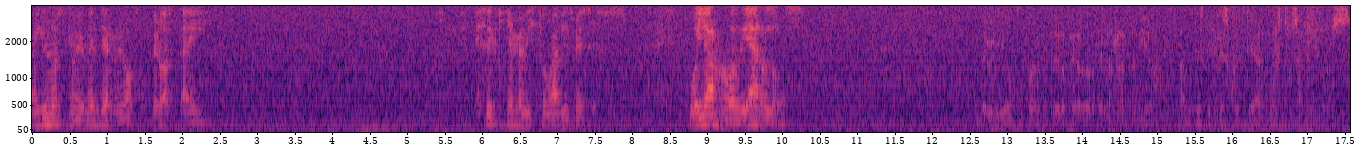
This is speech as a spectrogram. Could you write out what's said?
Hay unos que me ven de reojo, pero hasta ahí. Es el que ya me he visto varias veces. Voy a rodearlos. Debería ocuparme del operador de la radio antes de que les cuente a nuestros amigos.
